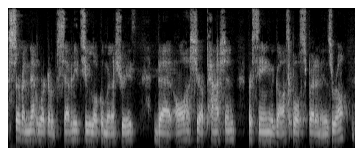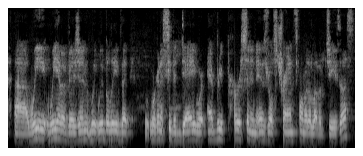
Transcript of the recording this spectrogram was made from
serve a network of 72 local ministries that all share a passion for seeing the gospel spread in Israel. Uh, we, we have a vision. We, we believe that we're going to see the day where every person in Israel is transformed by the love of Jesus.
